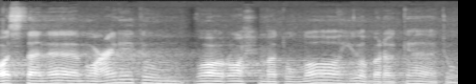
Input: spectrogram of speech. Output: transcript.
والسلام عليكم ورحمة الله وبركاته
